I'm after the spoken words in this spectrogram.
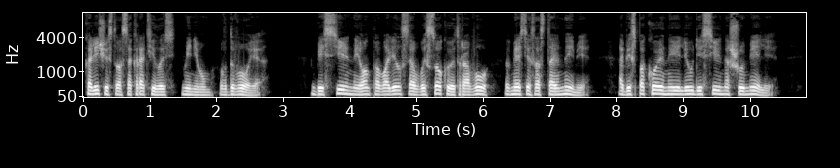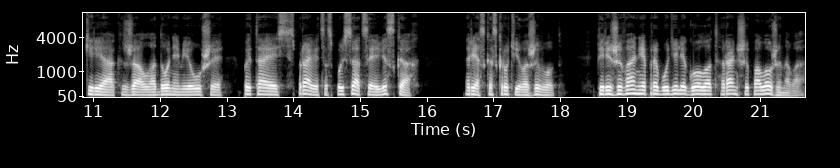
Количество сократилось минимум вдвое. Бессильный он повалился в высокую траву вместе с остальными. Обеспокоенные люди сильно шумели. Кириак сжал ладонями уши, пытаясь справиться с пульсацией в висках. Резко скрутило живот. Переживания пробудили голод раньше положенного.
